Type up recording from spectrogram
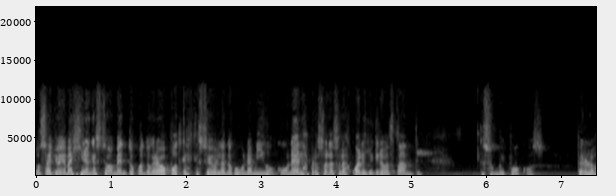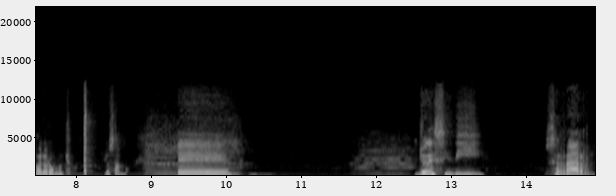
o sea, yo me imagino en este momento cuando grabo podcast que estoy hablando con un amigo, con una de las personas a las cuales yo quiero bastante, que son muy pocos, pero los valoro mucho, los amo. Eh, yo decidí cerrar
